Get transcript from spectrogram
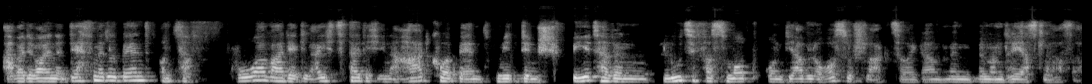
aber der war in einer Death Metal Band und davor war der gleichzeitig in einer Hardcore Band mit dem späteren Lucifer's Mob und Diablo Rosso Schlagzeuger mit, mit Andreas Glaser.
